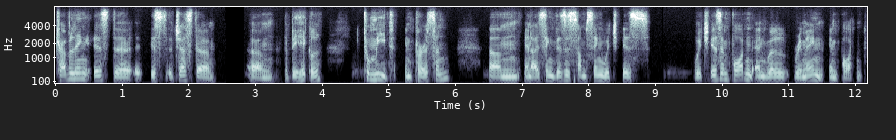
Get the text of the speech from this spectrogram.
traveling is the is just a, um, the vehicle to meet in person um, and I think this is something which is which is important and will remain important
